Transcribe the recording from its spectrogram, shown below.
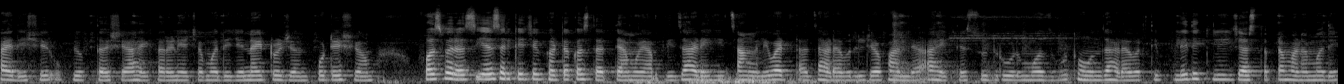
फायदेशीर उपयुक्त अशी आहे कारण याच्यामध्ये जे नायट्रोजन पोटॅशियम फॉस्फरस यासारखे जे घटक असतात त्यामुळे आपली झाडे ही चांगली वाटतात. झाडावरील ज्या फांद्या आहेत त्या सुदृढ मजबूत होऊन झाडावरती फुले देखील जास्त प्रमाणामध्ये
